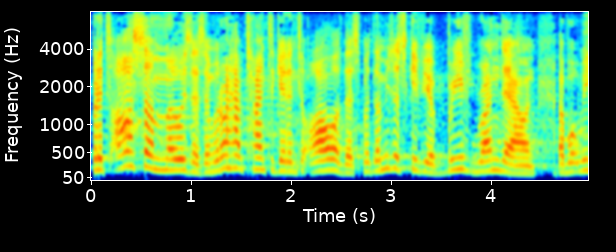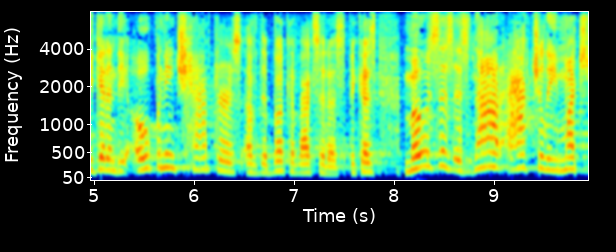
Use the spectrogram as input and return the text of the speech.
but it's also Moses, and we don't have time to get into all of this, but let me just give you a brief rundown of what we get in the opening chapters of the book of Exodus, because Moses is not actually much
